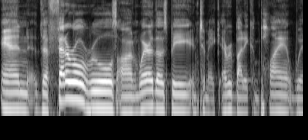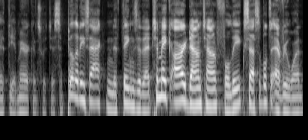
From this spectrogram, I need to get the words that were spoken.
And the federal rules on where those be and to make everybody compliant with the Americans with Disabilities Act and the things of that, to make our downtown fully accessible to everyone,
